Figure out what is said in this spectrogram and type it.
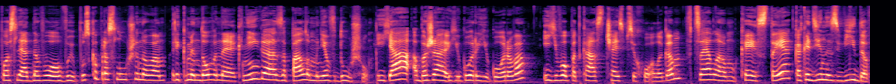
После одного выпуска прослушанного рекомендованная книга запала мне в душу. И я обожаю Егора Егорова, и его подкаст «Чай с психологом». В целом, КСТ, как один из видов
